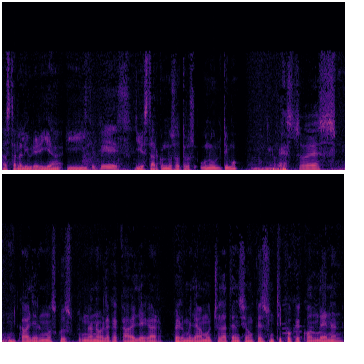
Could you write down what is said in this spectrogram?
hasta la librería y, ¿Esto qué es? y estar con nosotros. Un último. Esto es Un caballero en Moscú, es una novela que acaba de llegar, pero me llama mucho la atención que es un tipo que condenan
